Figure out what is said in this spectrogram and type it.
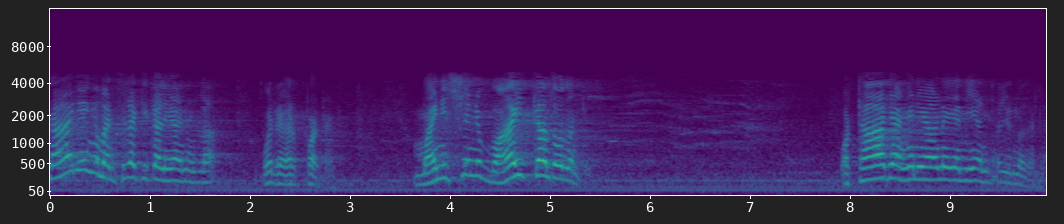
കാര്യങ്ങൾ മനസ്സിലാക്കി കളയാനുള്ള ഒരു ഏർപ്പാടാണ് മനുഷ്യന് വായിക്കാൻ തോന്നുന്നുണ്ട് ഒട്ടാകെ അങ്ങനെയാണ് എന്ന് ഞാൻ പറയുന്നതല്ല.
